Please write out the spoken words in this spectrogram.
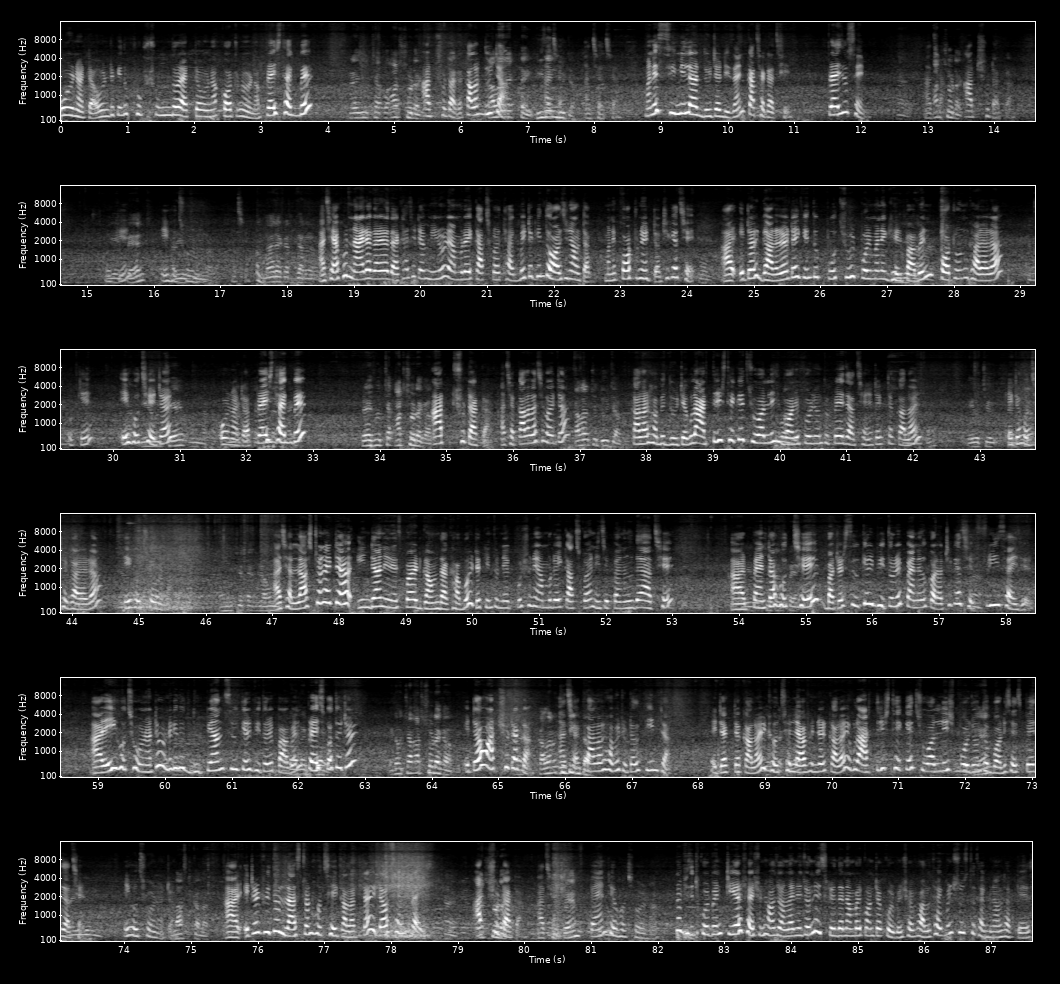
ওড়নাটা। ওড়নাটা কিন্তু খুব সুন্দর একটা ওড়না কটন ওড়না। প্রাইস থাকবে আটশো টাকা। কালার আচ্ছা, দুইটা। আচ্ছা আচ্ছা। মানে সিমিলার দুইটা ডিজাইন কাছাকাছি। প্রাইসও সেম হ্যাঁ আচ্ছা আটশো টাকা। ওকে এই হচ্ছে। আচ্ছা। নায়রা আচ্ছা এখন নাইরা গাড়িরা দেখা এটা মিরর আমরা এই কাজ করা থাকবে। এটা কিন্তু অরিজিনালটা মানে কটনেরটা ঠিক আছে? আর এটার গাড়ারাটাই কিন্তু প্রচুর পরিমাণে ঘের পাবেন কটন গাড়ারা। হ্যাঁ। ওকে এই হচ্ছে এটার হচ্ছে। ওড়নাটা। ওড়নাটা। প্রাইস থাকবে। প্রাইস হচ্ছে আটশো টাকা। আটশো টাকা। আচ্ছা কালার আছে কয়টা? কালার হচ্ছে দুইটা। কালার হবে দুইটা। এগুলো আটত্রিশ থেকে চুয়াল্লিশ বডি পর্যন্ত পেয়ে যাচ্ছেন। এটা একটা কালার এই হচ্ছে এটা হচ্ছে গাড়ারা এই হচ্ছে ওড়না। আচ্ছা লাস্ট ওয়ান একটা ইন্ডিয়ান ইন্সপায়ার্ড গাউন দেখাবো। এটা কিন্তু নেক পোর্শনে আমরা এই কাজ করা। নিচে প্যানেল দেওয়া আছে। আর প্যান্টটা হচ্ছে বাটার সিল্কের ভিতরে প্যানেল করা ঠিক আছে? ফ্রি সাইজের আর এই হচ্ছে ওনাটা ওটা কিন্তু দুপিয়ান সিল্কের ভিতরে পাবেন। প্রাইস কত এটার? এটা হচ্ছে টাকা। এটাও আটশো টাকা। হ্যাঁ, হচ্ছে আচ্ছা কালার হবে টোটাল তিনটা। এটা একটা কালার এটা হচ্ছে ল্যাভেন্ডার কালার এগুলো আটত্রিশ থেকে চুয়াল্লিশ এই যে পর্যন্ত বডি সাইজ পেয়ে যাচ্ছেন এই হচ্ছে লাস্ট কালার আর এটার ভিতর লাস্ট ওয়ান হচ্ছে এই কালারটা এটাও সেম প্রাইস হ্যাঁ আটশো টাকা। আচ্ছা প্যান্ট প্যান্ট এবং ছোড়না ভিজিট করবেন টিয়ার ফ্যাশন হাউস অনলাইনের জন্য স্ক্রিন নাম্বারে কন্ট্যাক্ট করবেন। সবাই ভালো থাকবেন সুস্থ থাকবেন। আল্লাহ হাফেজ।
